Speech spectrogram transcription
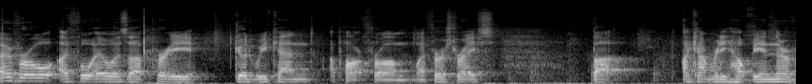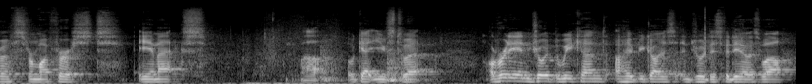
Overall, I thought it was a pretty good weekend apart from my first race, but I can't really help being nervous from my first EMX, but we'll get used to it. I really enjoyed the weekend. I hope you guys enjoyed this video as well.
